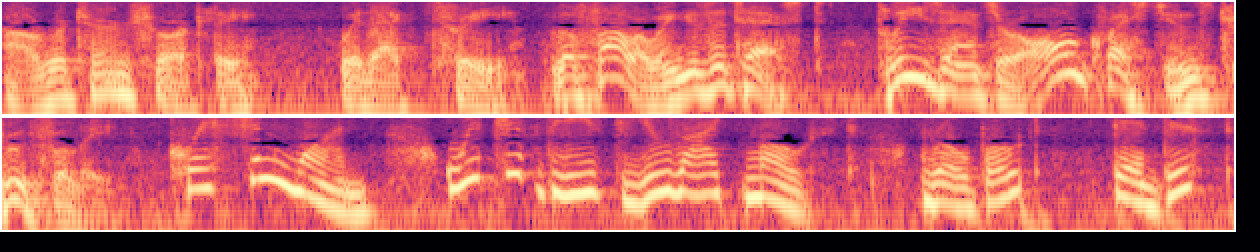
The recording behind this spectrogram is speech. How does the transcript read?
I'll return shortly with Act Three. The following is a test. Please answer all questions truthfully. Question one. Which of these do you like most? Rowboat, dentist,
